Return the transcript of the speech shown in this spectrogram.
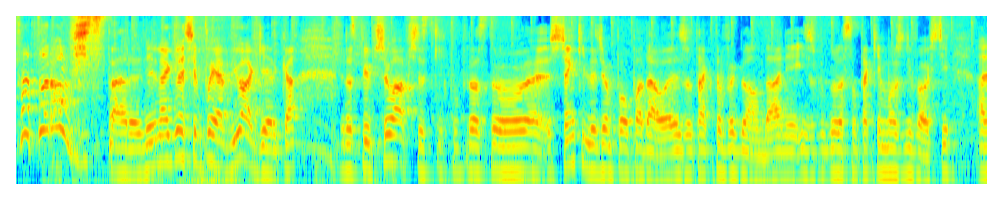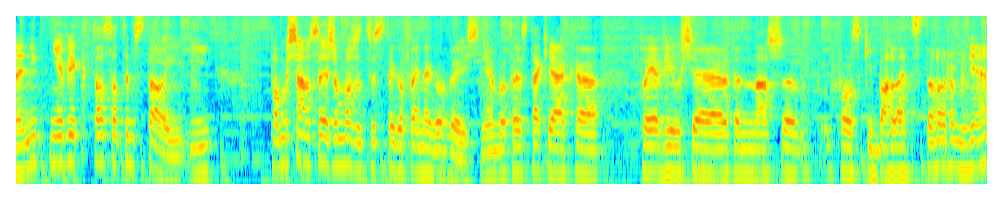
kto to robi, stary, nie? Nagle się pojawiła gierka, rozpieprzyła wszystkich po prostu, e, szczęki ludziom poopadały, że tak to wygląda, nie? I że w ogóle są takie możliwości, ale nikt nie wie, kto za tym stoi i pomyślałem sobie, że może coś z tego fajnego wyjść, nie? Bo to jest tak jak e, pojawił się ten nasz e, polski ballet Storm, nie?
